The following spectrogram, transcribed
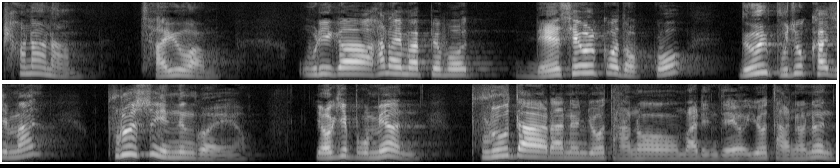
편안함, 자유함. 우리가 하나님 앞에 뭐 내세울 것 없고 늘 부족하지만 부를 수 있는 거예요. 여기 보면 부르다라는 요 단어 말인데요. 요 단어는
